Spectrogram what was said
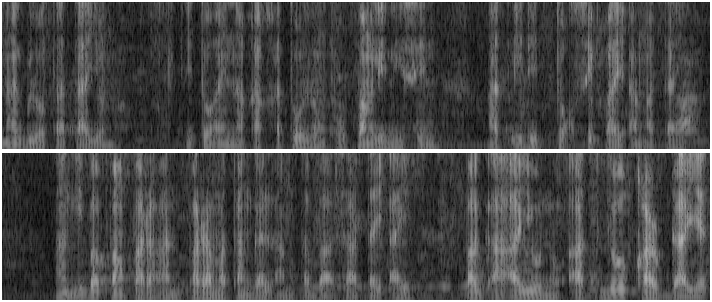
na, glutathione. Ito ay nakakatulong upang linisin at i-detoxify ang atay. Ang iba pang paraan para matanggal ang taba sa atay ay pag-aayuno at low carb diet.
